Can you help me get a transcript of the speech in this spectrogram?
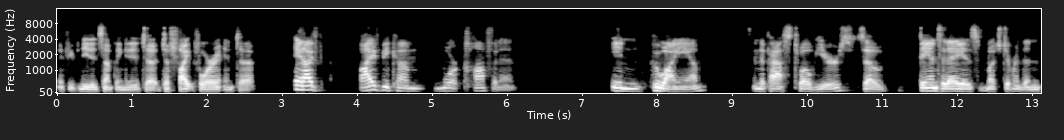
If you've needed something, needed to to fight for it and to and I've I've become more confident in who I am in the past 12 years. So Dan today is much different than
